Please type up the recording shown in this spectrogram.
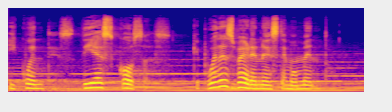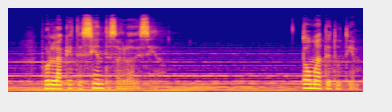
y cuentes 10 cosas que puedes ver en este momento por la que te sientes agradecido. Tómate tu tiempo.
